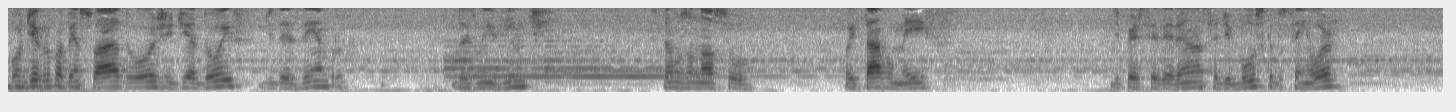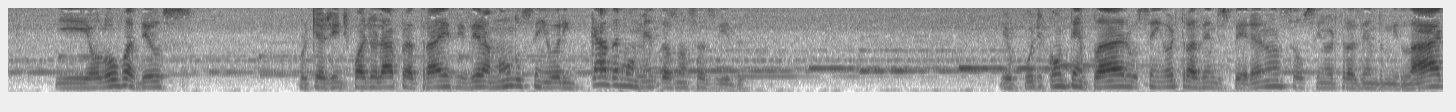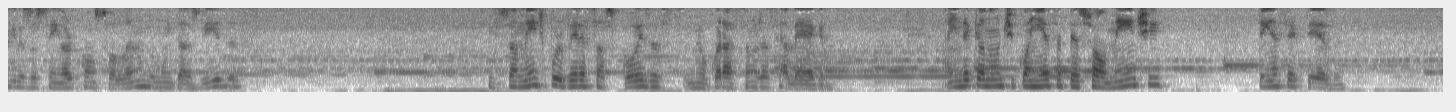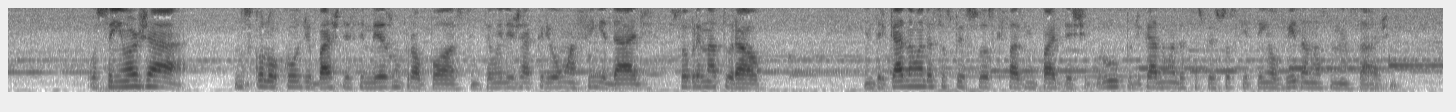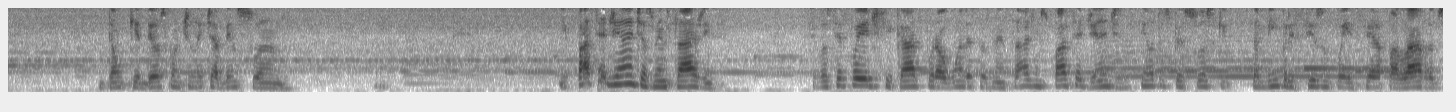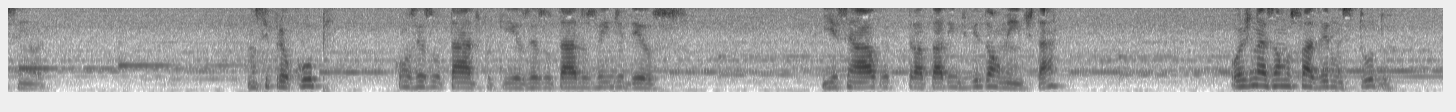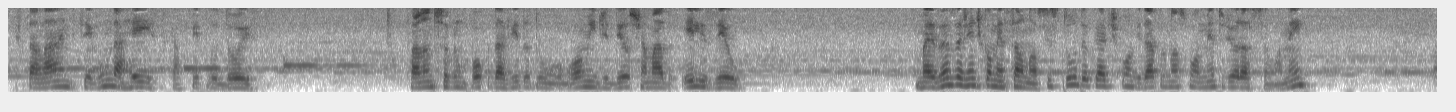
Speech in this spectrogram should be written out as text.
Bom dia, grupo abençoado. Hoje, dia 2 de dezembro de 2020, estamos no nosso oitavo mês de perseverança, de busca do Senhor. E eu louvo a Deus porque a gente pode olhar para trás e ver a mão do Senhor em cada momento das nossas vidas. Eu pude contemplar o Senhor trazendo esperança, o Senhor trazendo milagres, o Senhor consolando muitas vidas. E somente por ver essas coisas, meu coração já se alegra. Ainda que eu não te conheça pessoalmente, tenha certeza. O Senhor já nos colocou debaixo desse mesmo propósito, então ele já criou uma afinidade sobrenatural entre cada uma dessas pessoas que fazem parte deste grupo, de cada uma dessas pessoas que tem ouvido a nossa mensagem. Então, que Deus continue te abençoando. E passe adiante as mensagens. Se você foi edificado por alguma dessas mensagens, passe adiante. Existem outras pessoas que também precisam conhecer a palavra do Senhor. Não se preocupe com os resultados, porque os resultados vêm de Deus. E isso é algo tratado individualmente, tá? Hoje nós vamos fazer um estudo que está lá em 2 Reis, capítulo 2, falando sobre um pouco da vida do homem de Deus chamado Eliseu. Mas antes da gente começar o nosso estudo, eu quero te convidar para o nosso momento de oração, amém?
